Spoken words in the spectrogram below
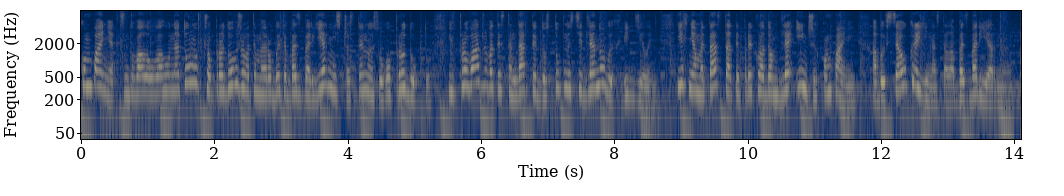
Компанія акцентувала увагу на тому, що продовжуватиме робити безбар'єрність частиною свого продукту і впроваджувати стандарти доступності для нових відділень. Їхня мета стати прикладом для інших компаній, аби вся Україна стала безбар'єрною.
